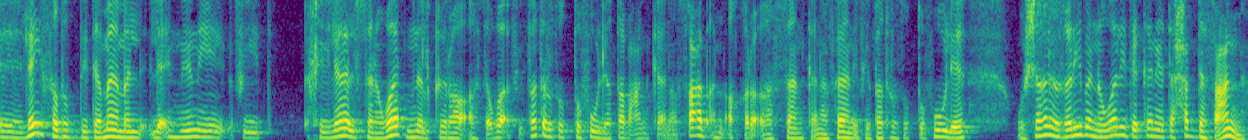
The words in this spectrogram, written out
ليس ضدي تماما لأنني في خلال سنوات من القراءة سواء في فترة الطفولة طبعا كان صعب أن أقرأ غسان كنفاني في فترة الطفولة والشغلة الغريبة أن والدي كان يتحدث عنه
